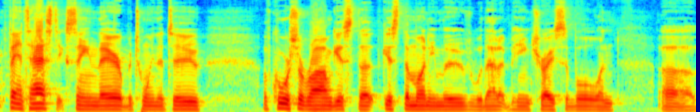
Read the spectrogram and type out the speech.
fantastic scene there between the two of course, Aram gets the gets the money moved without it being traceable, and uh,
